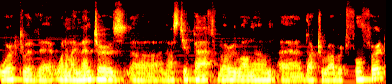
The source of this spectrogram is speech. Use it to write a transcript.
worked with uh, one of my mentors, uh, an osteopath, very well known, uh, Dr. Robert Fulford.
